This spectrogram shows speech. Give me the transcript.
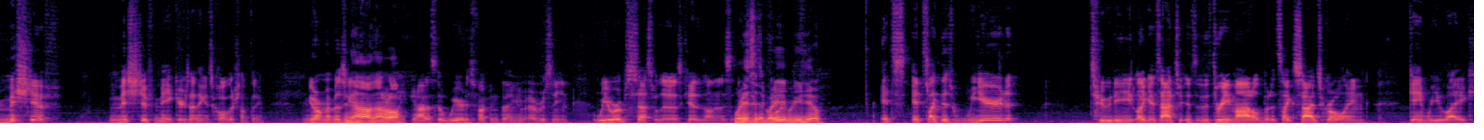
mischief, mischief makers. I think it's called or something. You don't remember this game? No, not at oh all. my god, it's the weirdest fucking thing I've ever seen. We were obsessed with it as kids on this. What is it? What do you What do you do? It's it's like this weird 2D like it's not two, it's the 3D model, but it's like side scrolling game where you like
